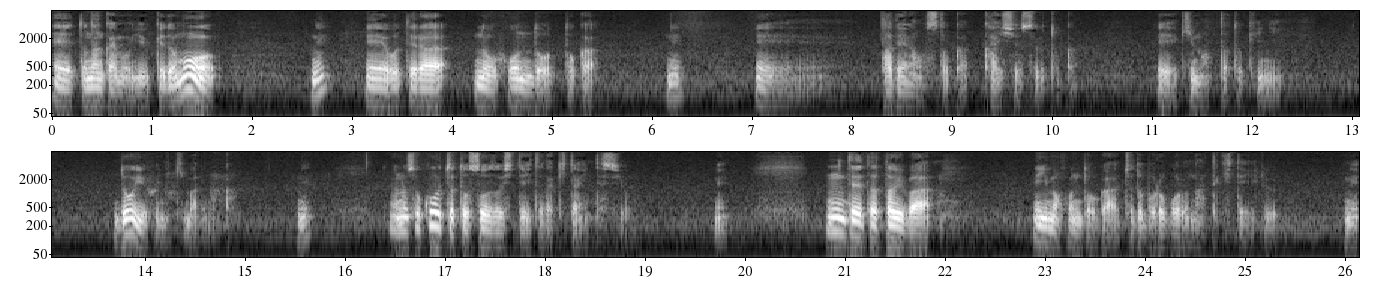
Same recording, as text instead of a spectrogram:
えっと何回も言うけどもね、えー、お寺の本堂とか、えー、建て直すとか改修するとか、えー、決まった時にどういうふうに決まるのか、ね、あのそこをちょっと想像していただきたいんですよ。ね、で例えばね今本堂がちょっとボロボロになってきている。ね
